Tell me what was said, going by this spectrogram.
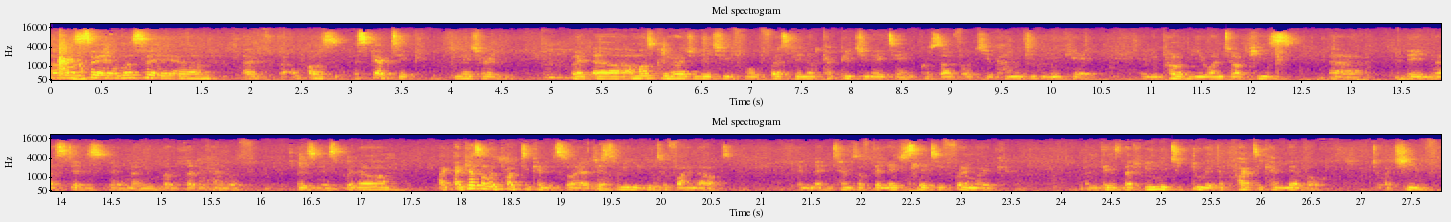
I must say, I must say, um, I, I, was a skeptic naturally, but uh, I must congratulate you for firstly not capitulating because I thought you're coming to the UK and you probably want to appease uh, the investors and, and that, that, kind of business. But um, I, I, guess I'm a practicalist, so I just yeah. really need to find out in, in terms of the legislative framework and things that we need to do at a practical level to achieve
